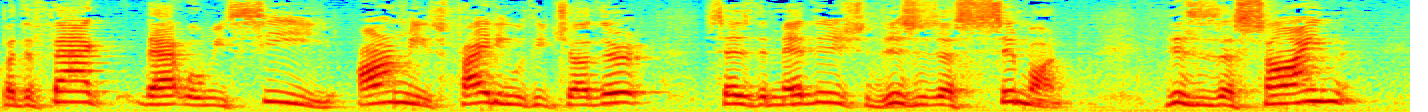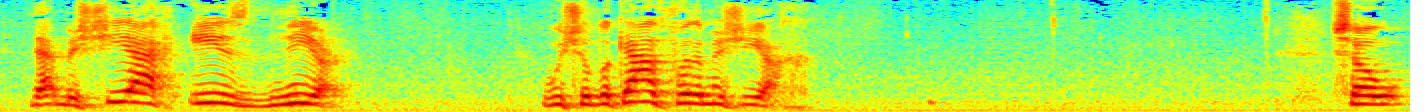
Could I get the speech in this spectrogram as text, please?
But the fact that when we see armies fighting with each other, says the Medrash, this is a simon. This is a sign that Mashiach is near. We should look out for the Mashiach. So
